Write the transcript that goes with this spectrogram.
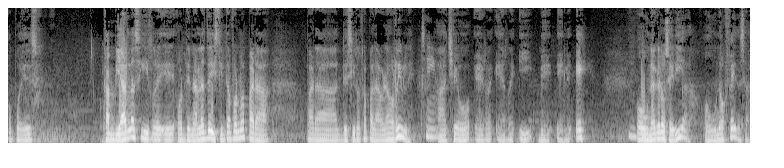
o puedes cambiarlas y re- eh, ordenarlas de distinta forma para, para decir otra palabra horrible. Sí. H-O-R-R-I-B-L-E. E. O una grosería o una ofensa.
